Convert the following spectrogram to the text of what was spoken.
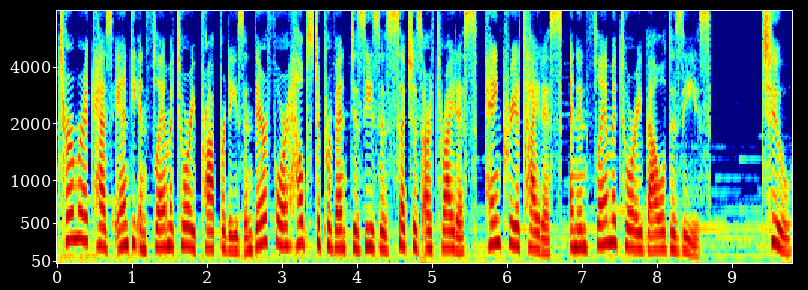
Turmeric has anti-inflammatory properties and therefore helps to prevent diseases such as arthritis, pancreatitis, and inflammatory bowel disease. 2.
